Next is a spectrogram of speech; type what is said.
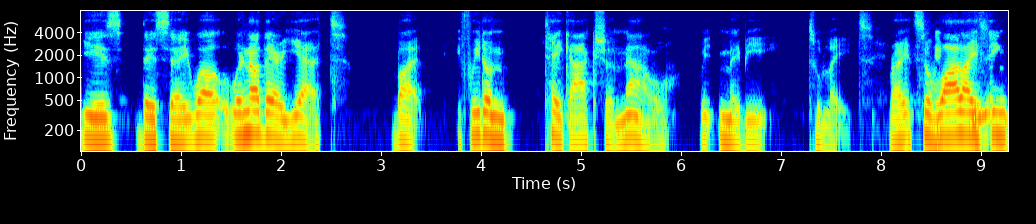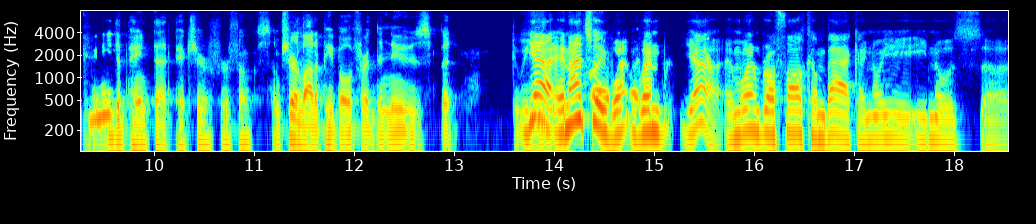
is they say well we're not there yet but if we don't take action now we maybe too late, right? So do, while I think we need to paint that picture for folks, I'm sure a lot of people have heard the news, but do we? Yeah, and actually, when when yeah, and when Rafael come back, I know he he knows uh,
